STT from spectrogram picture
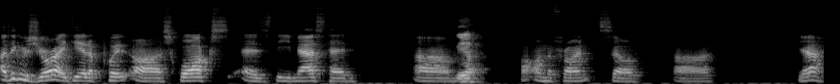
I think it was your idea to put uh, Squawks as the masthead. Um, yeah. on the front. So, uh, yeah,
